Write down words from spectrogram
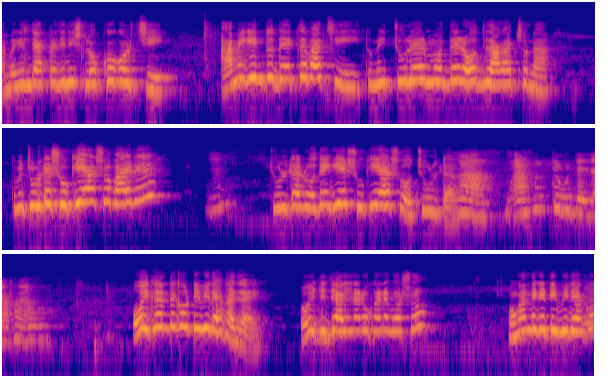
আমি কিন্তু একটা জিনিস লক্ষ্য করছি। আমি কিন্তু দেখতে পাচ্ছি তুমি চুলের মধ্যে রোদ লাগাচ্ছ না। তুমি চুলটা শুকিয়ে আসো বাইরে। চুলটা রোদে গিয়ে শুকিয়ে আসো চুলটা। ওইখান থেকেও টিভি দেখা যায়। ওই যে জানলার ওখানে বসো। ওখান থেকে টিভি দেখো।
